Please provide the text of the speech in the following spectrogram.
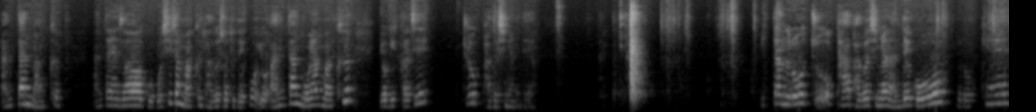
안단 만큼 안단에서 그거 시접만큼 박으셔도 되고 요 안단 모양만큼 여기까지 쭉 박으시면 돼요. 밑단으로 쭉 다 박으시면 안 되고 이렇게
